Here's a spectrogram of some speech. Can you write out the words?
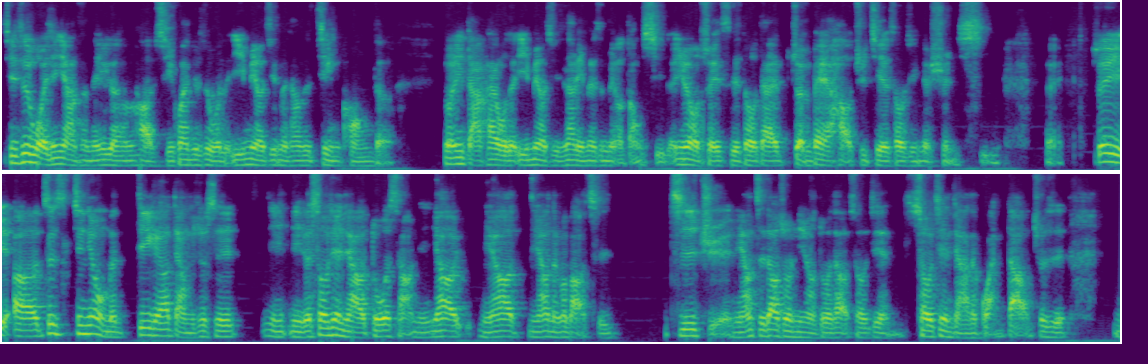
其实我已经养成了一个很好的习惯，就是我的 Email 基本上是净空的。如果你打开我的 Email，其实它里面是没有东西的，因为我随时都在准备好去接收新的讯息。对，所以呃，这是今天我们第一个要讲的就是。你你的收件夹有多少？你要你要你要能够保持知觉，你要知道说你有多少收件收件夹的管道，就是嗯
